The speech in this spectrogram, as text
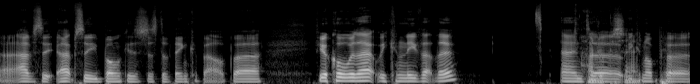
absolutely absolutely bonkers just to think about. But uh, if you're cool with that, we can leave that there, and uh, we can up yeah.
